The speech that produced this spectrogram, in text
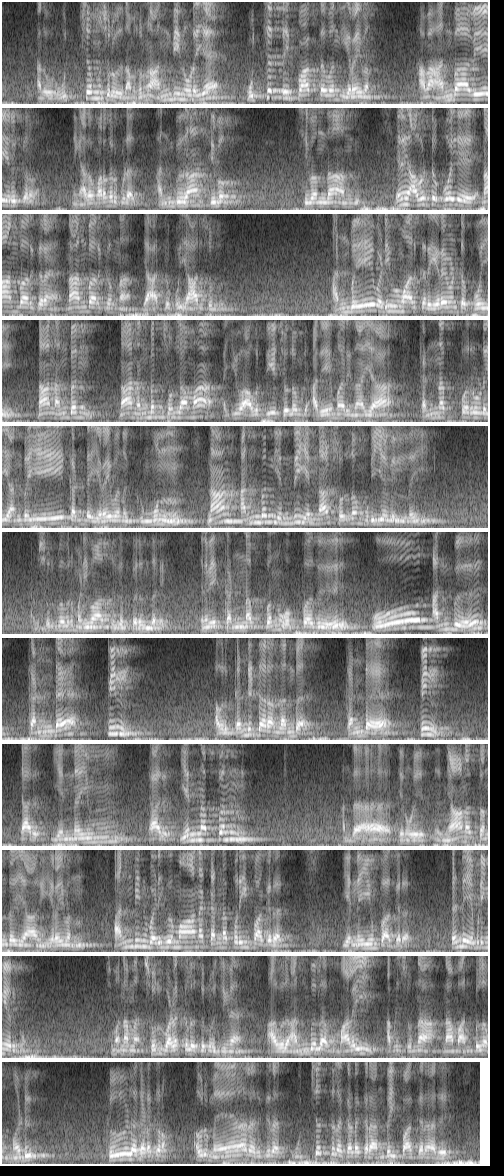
அந்த ஒரு உச்சம்னு சொல்லுவது. நம்ம சொன்னோம் அன்பினுடைய உச்சத்தை பார்த்தவன் இறைவன். அவன் அன்பாகவே இருக்கிறவன். நீங்கள் அதை மறந்துடக்கூடாது அன்பு தான் சிவம். சிவம் தான் அன்பு. எனவே அவர்கிட்ட போய் நான் அன்பாக இருக்கிறேன். நான் அன்பாக இருக்கோம்னா யார்கிட்ட போய் யார் சொல்லுது அன்பே வடிவமாக இருக்கிற இறைவன்கிட்ட போய் நான் நண்பன் நான் நண்பன் சொல்லாமா? ஐயோ அவர்கிட்டயே சொல்ல முடியும் அதே மாதிரி தான் ஐயா கண்ணப்பருடைய அன்பையே கண்ட இறைவனுக்கு முன் நான் அன்பன் என்று என்னால் சொல்ல முடியவில்லை. அப்படி சொல்பவர் மணிவாசக பெருந்தகை. எனவே கண்ணப்பன் ஒப்பது ஓர் அன்பு கண்ட பின் அவர் கண்டுட்டார் அந்த அன்பை. கண்ட பின். யார்? என்னையும். யார்? என்னப்பன். அந்த என்னுடைய ஞான தந்தையாக இறைவன் அன்பின் வடிவமான கண்ணப்பரையும் பார்க்குறார். என்னையும் பார்க்குறார். ரெண்டும் எப்படிங்க இருக்கும்? சும்மா நம்ம சொல் வழக்கில் சொல்லு வச்சிங்கன்னா அவர் அன்பில் மலை அப்படின்னு சொன்னால் நாம் அன்பில் மடு. கீழே கிடக்கிறோம். அவர் மேலே இருக்கிறார் உச்சத்தில் கிடக்கிற அன்பை பார்க்குறாரு.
